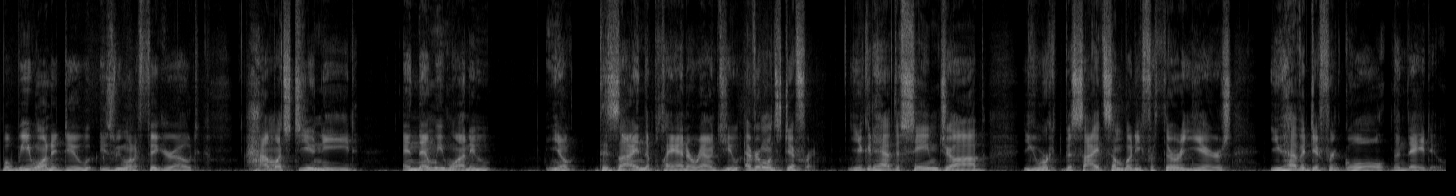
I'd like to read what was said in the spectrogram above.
What we want to do is we want to figure out how much do you need, and then we want to you know design the plan around you. Everyone's different. You could have the same job, you can work beside somebody for 30 years. You have a different goal than they do.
